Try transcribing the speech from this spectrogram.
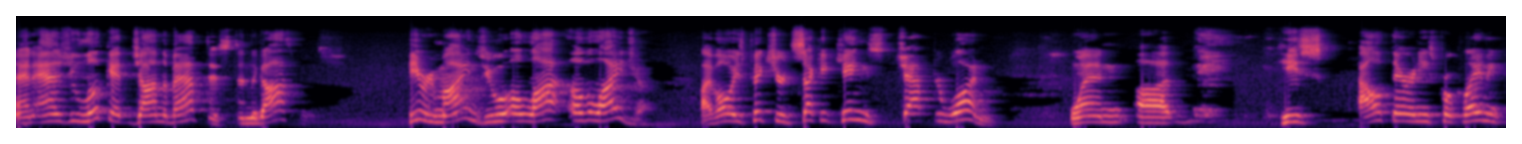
And as you look at John the Baptist in the Gospels, he reminds you a lot of Elijah. I've always pictured 2 Kings chapter 1 when uh, he's out there and he's proclaiming,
